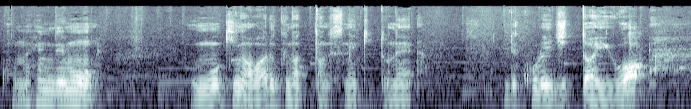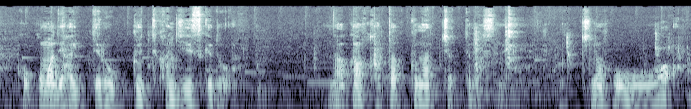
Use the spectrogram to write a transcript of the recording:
この辺でもう動きが悪くなったんですねきっとね。でこれ自体はここまで入ってロックって感じですけど。中が硬くなっちゃってますね。こっちの方は。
